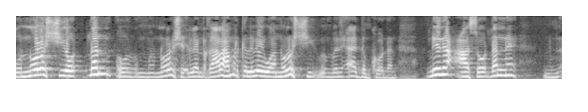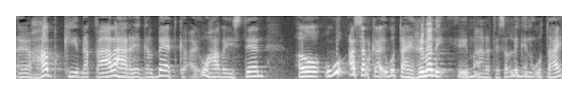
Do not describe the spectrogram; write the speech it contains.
oo noloshii oo dhan oo nolosha ila dhaqaalaha marka laleeyahy waa noloshii bani aadamka oo dhan. Dhinacaas oo dhanne habkii dhaqaalaha reer galbeedka ay u habaysteen oo ugu asalka ay ugu tahay ribadii maaragtay saldhig in u tahay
